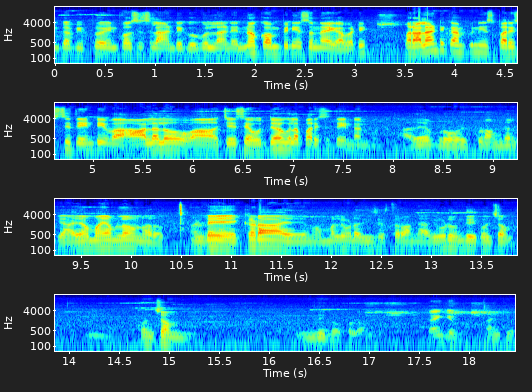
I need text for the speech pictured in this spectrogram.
ఇంకా విప్రో ఇన్ఫోసిస్ లాంటి గూగుల్ లాంటి ఎన్నో కంపెనీస్ ఉన్నాయి కాబట్టి మరి అలాంటి కంపెనీస్ పరిస్థితి ఏంటి? వాళ్ళలో చేసే ఉద్యోగుల పరిస్థితి ఏంటి అనుకుంటున్నారు? అదే బ్రో ఇప్పుడు అందరికి అయోమయంలో ఉన్నారు. అంటే ఎక్కడ మమ్మల్ని కూడా తీసేస్తారు అనే అది కూడా ఉంది కొంచెం. కొంచెం ఉంది లోపల. థ్యాంక్ యూ థ్యాంక్ యూ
